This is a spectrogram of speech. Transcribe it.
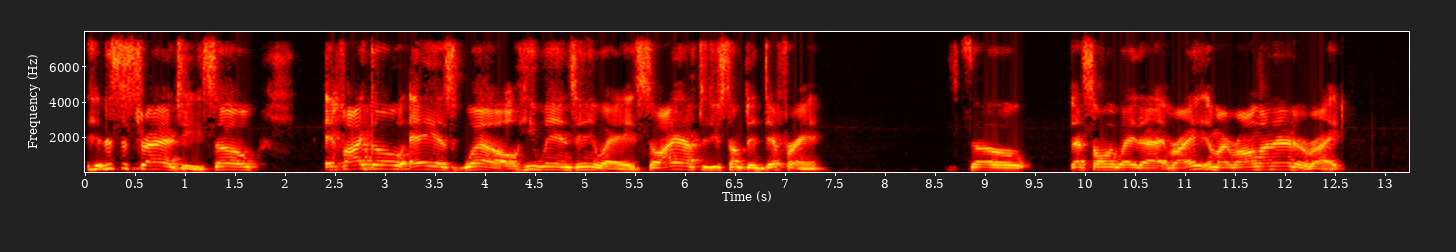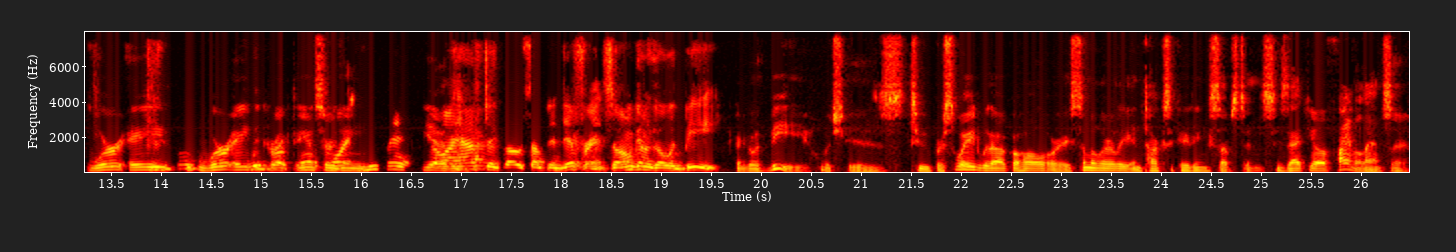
this is strategy. So if I go A as well, he wins anyway. So I have to do something different. So that's the only way that right? Am I wrong on that or right? "Were a were a the We correct both get the answer, then yeah, so I then- have to go something different. So I'm going to go with B. going to go with B, which is to persuade with alcohol or a similarly intoxicating substance. Is that your final answer?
